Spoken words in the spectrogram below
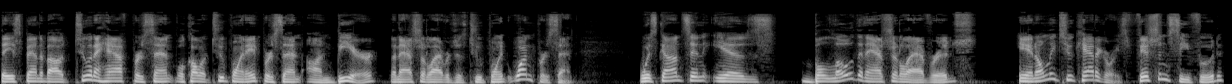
They spend about two and a half percent. We'll call it two point eight percent on beer. The national average is two point one percent. Wisconsin is below the national average in only two categories: fish and seafood.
